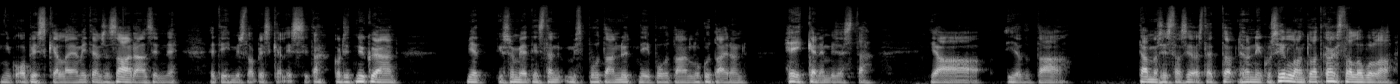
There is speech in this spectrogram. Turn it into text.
niin kuin opiskella ja miten se saadaan sinne, että ihmiset opiskelisivat sitä. Kun sitten nykyään, jos mä mietin sitä, mistä puhutaan nyt, niin puhutaan lukutaidon heikkenemisestä ja, ja tota, tämmöisistä asioista, että ne on niin kuin silloin 1800-luvulla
